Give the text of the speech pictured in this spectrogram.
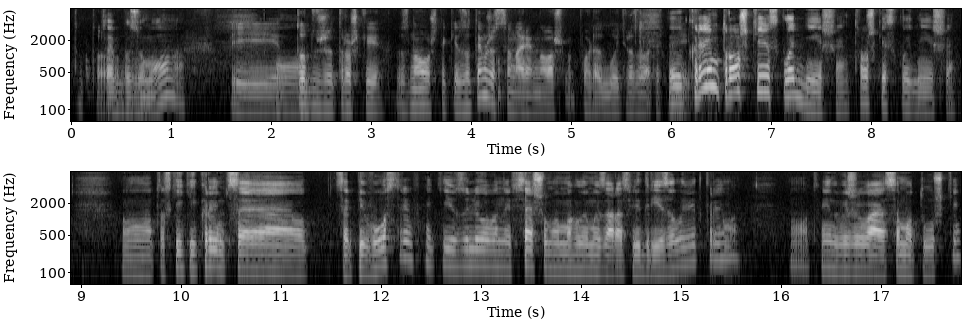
Тобто, це безумовно. І О. тут вже трошки знову ж таки за тим же сценарієм, на ваш погляд, будуть розвиватися події. Крим трошки складніше, трошки складніше. От, оскільки Крим це, це півострів, який ізольований. Все, що ми могли, ми зараз відрізали від Криму. От, він виживає самотужки.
